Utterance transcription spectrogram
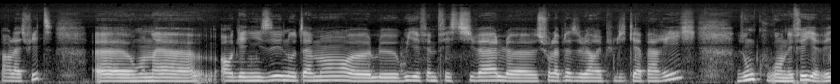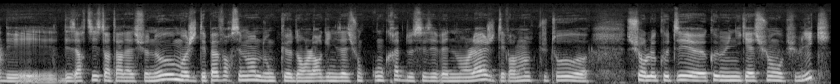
par la suite. on a organisé notamment le Oui FM Festival sur la place de la République à Paris. Donc où en effet il y avait des, artistes internationaux. Moi j'étais pas forcément donc dans l'organisation concrète de ces événements-là. J'étais vraiment plutôt sur le côté communication au public.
